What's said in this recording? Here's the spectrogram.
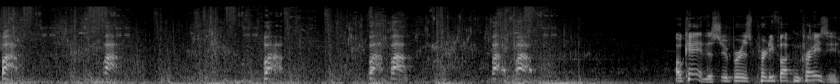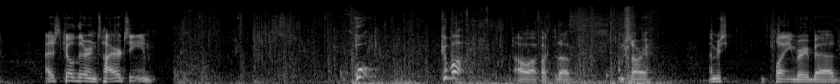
Bop. Bop. Bop. Bop, bop. Bop, bop. Okay, the super is pretty fucking crazy. I just killed their entire team. Whoa! Come on! Oh, I fucked it up. I'm sorry. I'm just playing very bad.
